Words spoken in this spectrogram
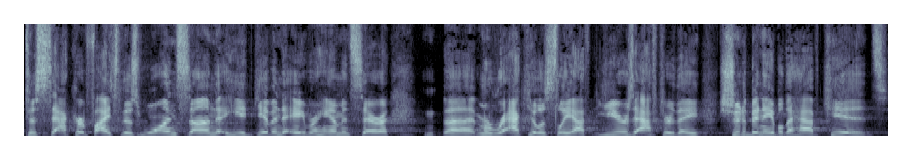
to sacrifice this one son that he had given to Abraham and Sarah uh, miraculously after, years after they should have been able to have kids?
